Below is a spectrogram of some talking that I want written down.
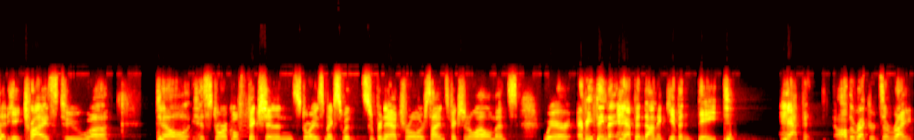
that he tries to uh, tell historical fiction stories mixed with supernatural or science fictional elements where everything that happened on a given date happened. All the records are right.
